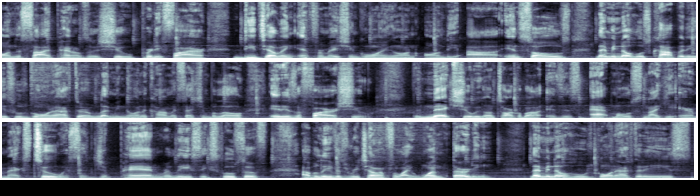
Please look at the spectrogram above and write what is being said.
on the side panels of the shoe. Pretty fire. Detailing information going on on the uh, insoles. Let me know who's copying these, who's going after them. Let me know in the comment section below. It is a fire shoe. The next shoe we're gonna talk about is this Atmos Nike Air Max 2. It's a Japan release exclusive. I believe it's retailing for like 130. Let me know who's going after these.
